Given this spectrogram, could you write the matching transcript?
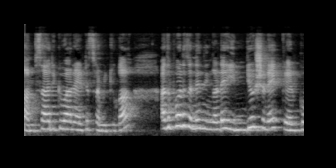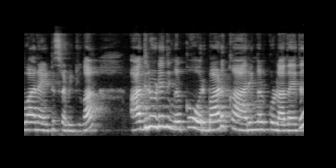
സംസാരിക്കുവാനായിട്ട് ശ്രമിക്കുക. അതുപോലെ തന്നെ നിങ്ങളുടെ ഇൻഡ്യൂഷനെ കേൾക്കുവാനായിട്ട് ശ്രമിക്കുക. അതിലൂടെ നിങ്ങൾക്ക് ഒരുപാട് കാര്യങ്ങൾക്കുള്ള അതായത്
